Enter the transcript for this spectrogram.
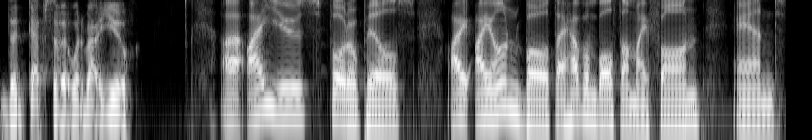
the depths of it. What about you? Uh, I use PhotoPills. I, I own both. I have them both on my phone, and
